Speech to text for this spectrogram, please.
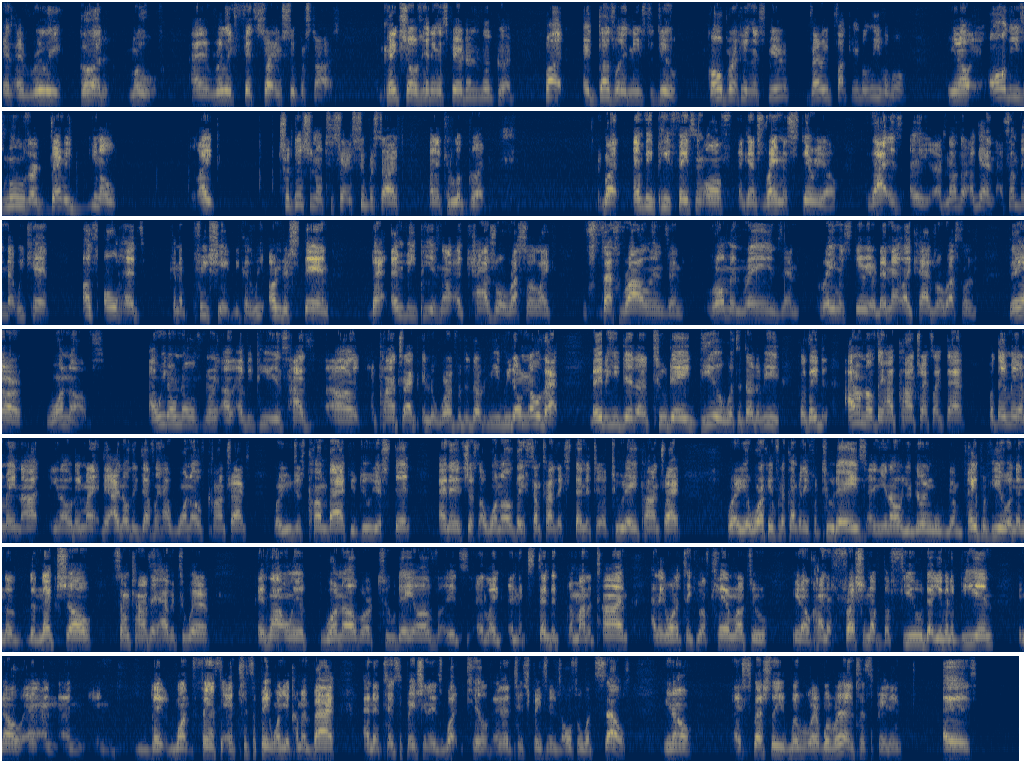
is a really good move, and it really fits certain superstars. Big Show's hitting a spear doesn't look good, but it does what it needs to do. Goldberg hitting a spear, very fucking believable. You know, all these moves are very, you know, like traditional to certain superstars, and it can look good. But MVP facing off against Rey Mysterio, that is a another again something that we can't us old heads can appreciate because we understand that MVP is not a casual wrestler like Seth Rollins and Roman Reigns and Rey Mysterio. They're not like casual wrestlers. They are one ofs. And we don't know if uh, MVP is has uh, a contract in the works with the WWE. We don't know that. Maybe he did a two day deal with the WWE because they. I don't know if they have contracts like that, but they may or may not. You know, they might. They, I know they definitely have one of contracts where you just come back, you do your stint, and it's just a one of. They sometimes extend it to a two day contract where you're working for the company for two days and you know you're doing the pay per view and then the the next show. Sometimes they have it to where it's not only a one of or two day of, it's uh, like an extended amount of time, and they want to take you off camera to you know kind of freshen up the feud that you're going to be in. You know, and, and and they want fans to anticipate when you're coming back, and anticipation is what killed, and anticipation is also what sells. You know, especially when we're, when we're anticipating is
